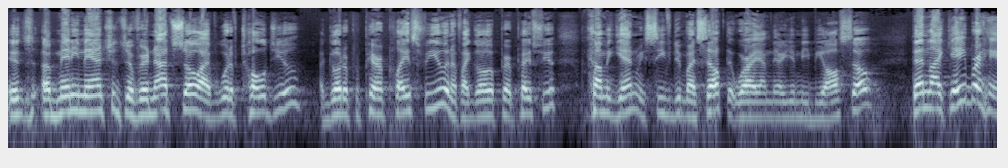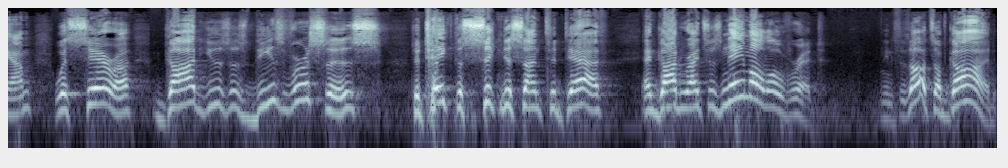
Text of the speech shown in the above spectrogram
it's a many mansions. If they're not so, I would have told you. I go to prepare a place for you, and if I go to prepare a place for you, come again, receive you myself, that where I am there you may be also. Then, like Abraham with Sarah, God uses these verses to take the sickness unto death, and God writes his name all over it. And he says, Oh, it's of God.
